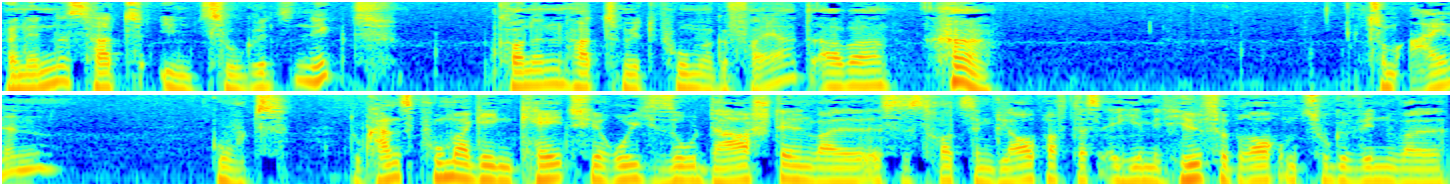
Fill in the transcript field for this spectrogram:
Hernandez hat ihm zugenickt. Conan hat mit Puma gefeiert, aber ha. Zum einen gut. Du kannst Puma gegen Cage hier ruhig so darstellen, weil es ist trotzdem glaubhaft, dass er hier mit Hilfe braucht, um zu gewinnen, weil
